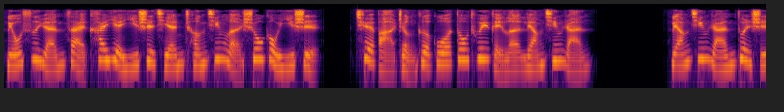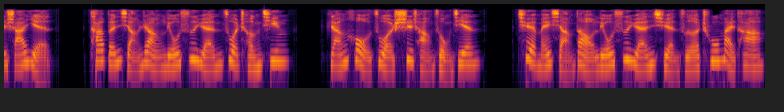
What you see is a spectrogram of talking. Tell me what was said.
刘思源在开业仪式前澄清了收购一事。却把整个锅都推给了梁清然，梁清然顿时傻眼。他本想让刘思源做澄清，然后做市场总监，却没想到刘思源选择出卖他。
